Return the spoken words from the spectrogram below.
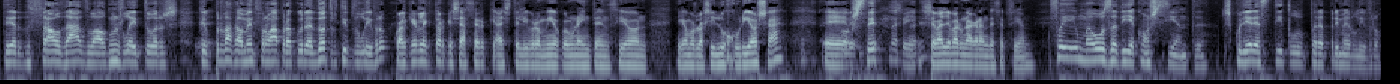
ter defraudado a algunos leitores que probablemente fueron a procura de otro tipo de libro? Cualquier lector que se acerque a este libro mío con una intención, digámoslo así, lujuriosa, eh, se va a llevar una gran decepción. ¿Fue una ousadia consciente escolher ese título para primer libro?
